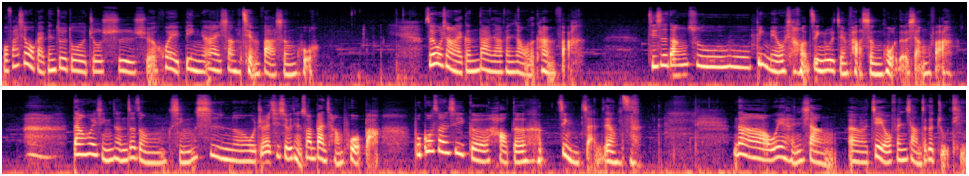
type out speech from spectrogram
我发现我改变最多的就是学会并爱上减法生活，所以我想来跟大家分享我的看法。其实当初并没有想要进入减法生活的想法。但会形成这种形式呢？我觉得其实有点算半强迫吧，不过算是一个好的 进展这样子。那我也很想呃借由分享这个主题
